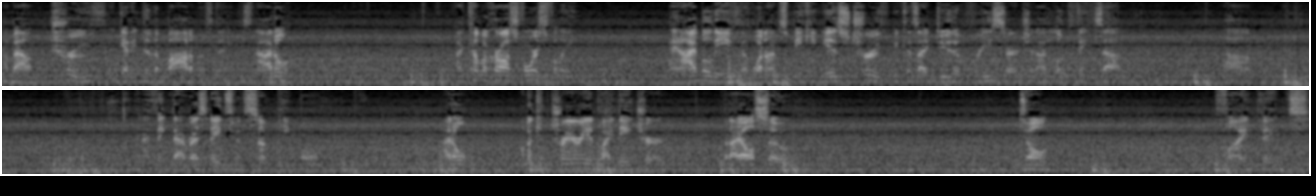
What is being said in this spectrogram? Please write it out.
about truth and getting to the bottom of things. Now, I don't, I come across forcefully, and I believe that what I'm speaking is truth because I do the research and I look things up. Um, think that resonates with some people. I don't, I'm a contrarian by nature, but I also don't find things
